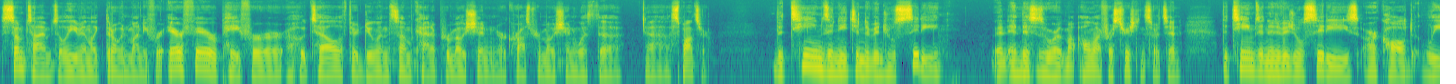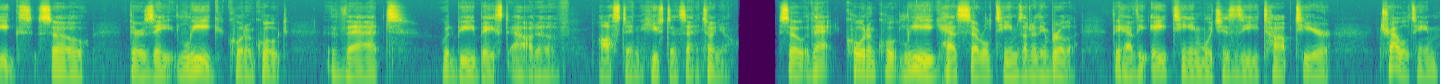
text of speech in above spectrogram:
sometimes they'll even like throw in money for airfare or pay for a hotel if they're doing some kind of promotion or cross promotion with the uh, sponsor. The teams in each individual city and, and this is where my, all my frustration starts in. The teams in individual cities are called leagues. So there's a league, quote unquote, that would be based out of Austin, Houston, San Antonio. So that quote unquote league has several teams under the umbrella. They have the A team, which is the top tier travel team,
